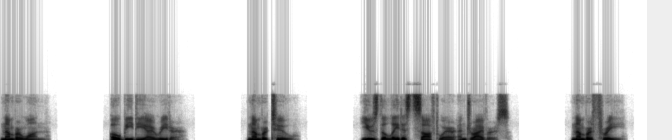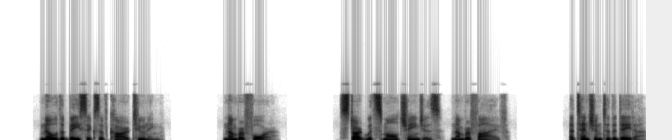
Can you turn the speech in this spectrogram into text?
Number 1. OBDI Reader. Number 2. Use the latest software and drivers. Number 3. Know the basics of car tuning. Number 4. Start with small changes. Number 5. Attention to the data.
